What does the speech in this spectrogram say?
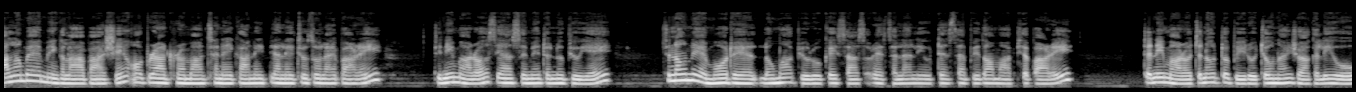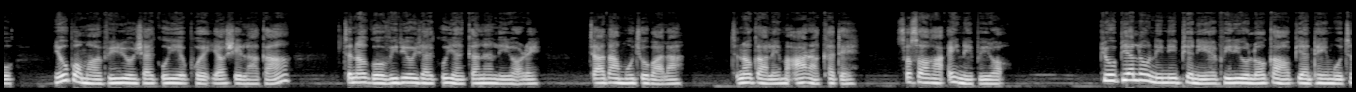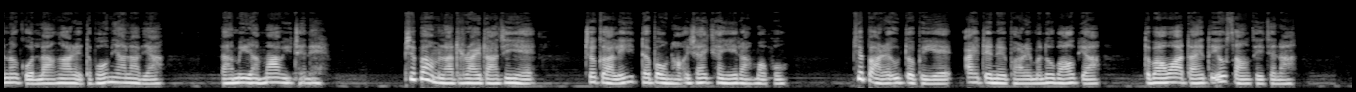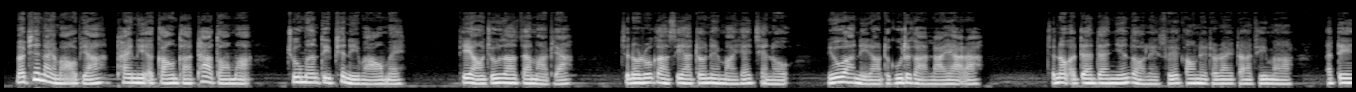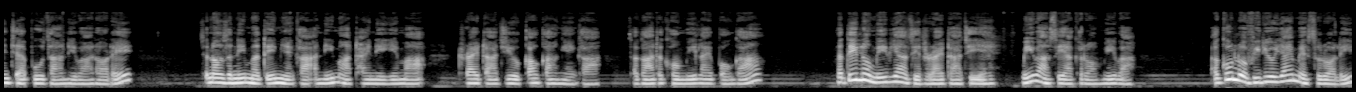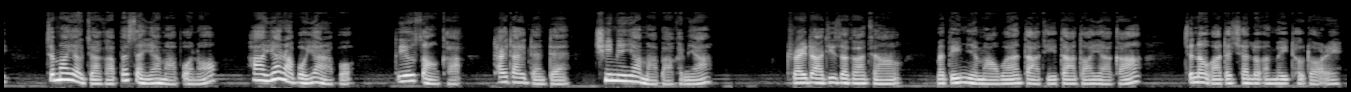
အားလုံးပဲမင်္ဂလာပါရှင် Opera Drama Channel ကနေပြန်လည်ကြိုဆိုလိုက်ပါရစေ။ဒီနေ့မှာတော့ဆရာဆွေမင်းတနုပြူရဲ့ကျွန်ုပ်နဲ့ model လုံမပြူတို့ကိစ္စဆိုတဲ့ဇာတ်လမ်းလေးကိုတင်ဆက်ပေးသွားမှာဖြစ်ပါတယ်။ဒီနေ့မှာတော့ကျွန်ုပ်တို့ပြည်တို့ကျုံတိုင်းရွာကလေးကိုမြို့ပေါ်မှာဗီဒီယိုရိုက်ကူးရေးအဖွဲ့ရောက်ရှိလာကကျွန်ုပ်ကိုဗီဒီယိုရိုက်ကူးရန်ကမ်းလှမ်းလေရော်တယ်။ကြားသားမိုးချိုးပါလား။ကျွန်ုပ်ကလည်းမအားတာခက်တယ်။စောစောကအိတ်နေပြီးတော့ပြိုပြက်လို့နေနေဖြစ်နေတဲ့ဗီဒီယိုလောကကိုပြန်ထိန်မှုကျွန်ုပ်ကိုလာငားတဲ့သဘောများလားဗျာ။ လာမိတာမှားပြီထင်တယ်ဖြစ်ပါမလားဒရိုက်တာကြီးရဲ့ကျုပ်ကလေဓပုံတော်အရိုက်ခံရတာမဟုတ်ဘူးဖြစ်ပါတယ်ဥတ္တပိရဲ့ item တွေဘာတွေမလို့ပါဘူးဗျာတဘာဝအတိုင်းတရုပ်ဆောင်စေချင်တာမဖြစ်နိုင်ပါဘူးဗျာထိုင်နေအကောင့်သာထသွားမှကျိုးမှန်းသိဖြစ်နေပါအောင်မယ်ပြေအောင်စူးစမ်းစမ်းပါဗျာကျွန်တော်တို့ကဆရာတွန်းထဲမှာရိုက်ချင်လို့မျိုးကနေတော့တကူးတကလာရတာကျွန်တော်အတန်တန်ညင်းတော်လဲဇွဲကောင်းတဲ့ဒရိုက်တာကြီးမှာအတင်းကျပ်ပူစားနေပါတော့တယ်ကျွန်တော်ဇနီးမသိမြင်ကအနီးမှာထိုင်နေရင်မှ ဒရိုက်တာကြီးကိုကောက်ကငင်ကစကားတခုမေးလိုက်ပုံကမသိလို့မေးပြစီဒရိုက်တာကြီးရဲ့မေးပါဆရာကတော့မေးပါအခုလိုဗီဒီယိုရိုက်မယ်ဆိုတော့လေကျမယောက်ျားကပတ်စံရမှာပေါ့နော်ဟာရတာပေါ့ရတာပေါ့တရုတ်ဆောင်ကထိုက်ထိုက်တန်တန်ချီးမြှင့်ရမှာပါခင်ဗျာဒရိုက်တာကြီးစကားကြောင့်မသိမြင်မှာဝမ်းတာကြီးတာသွားရကကျွန်ုပ်အားတစ်ချက်လို့အမိတ်ထုတ်တော့တယ်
